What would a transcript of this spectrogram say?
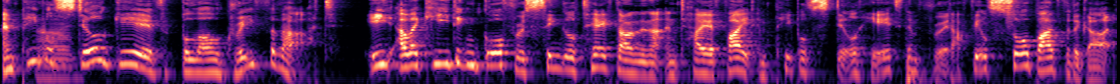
And people still give Belal grief for that. He, like he didn't go for a single takedown in that entire fight, and people still hated him for it. I feel so bad for the guy.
